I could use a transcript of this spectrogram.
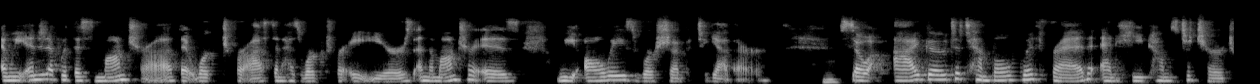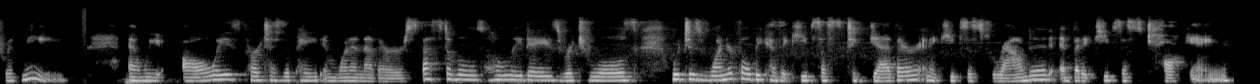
And we ended up with this mantra that worked for us and has worked for eight years. And the mantra is we always worship together. Mm-hmm. So I go to temple with Fred and he comes to church with me. Mm-hmm. And we always participate in one another's festivals, holy days, rituals, which is wonderful because it keeps us together and it keeps us grounded, and but it keeps us talking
